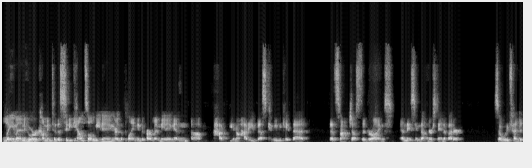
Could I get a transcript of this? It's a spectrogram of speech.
laymen who are coming to the city council meeting or the planning department meeting and um, how you know how do you best communicate that that's not just the drawings and they seem to understand it better so we've had to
